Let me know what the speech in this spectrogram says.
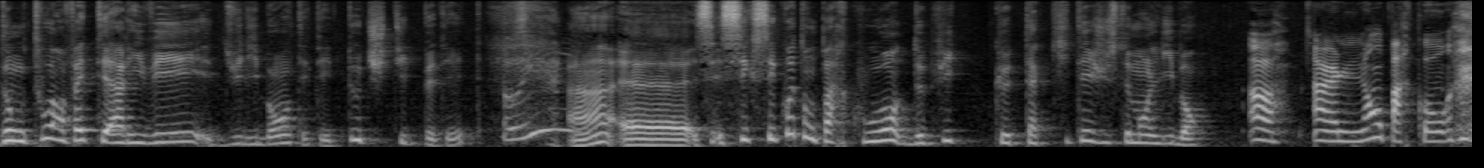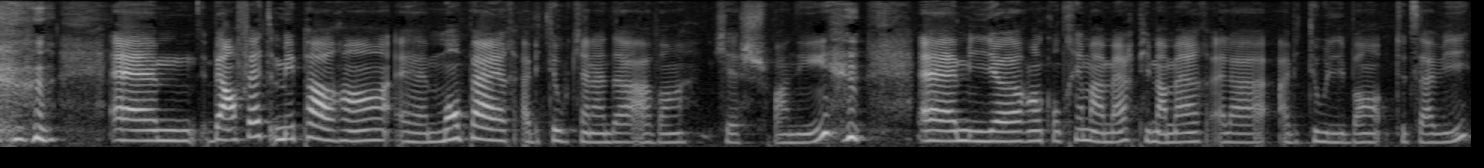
Donc toi, en fait, t'es arrivé du Liban, t'étais toute petite petite. Oui. Hein, euh, c'est- quoi ton parcours depuis que t'as quitté justement le Liban? Ah, un long parcours. Euh, ben en fait, mes parents, euh, mon père habitait au Canada avant que je sois née. Il a rencontré ma mère, puis ma mère, elle a habité au Liban toute sa vie.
